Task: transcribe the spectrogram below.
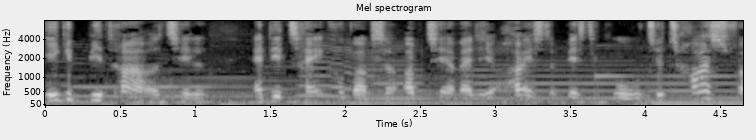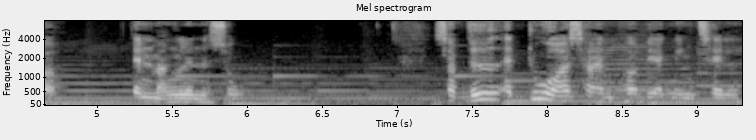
ikke bidraget til, at det træ kunne vokse op til at være det højeste bedste gode, til trods for den manglende sol. Så ved, at du også har en påvirkning til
